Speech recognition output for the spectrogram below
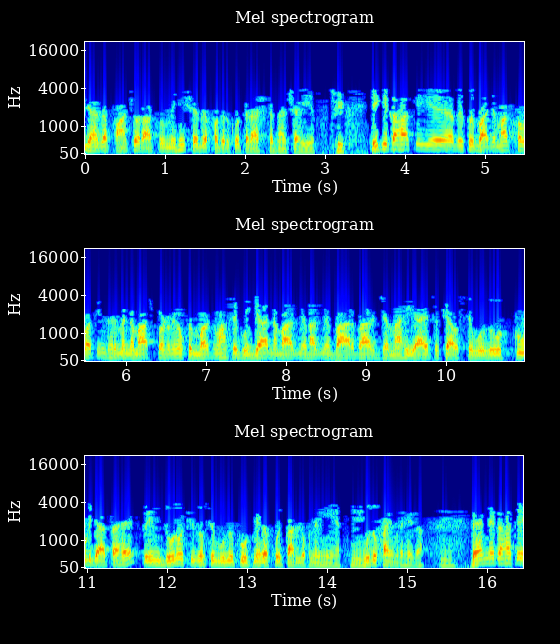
لہذا پانچوں راتوں میں ہی شب قدر کو تلاش کرنا چاہیے۔ ایک ہی کہا کہ یہ اگر کوئی باجماعت خواتین گھر میں نماز پڑھ رہے ہو کوئی مرد وہاں سے گنجا نماز میں بعد میں بار بار جمع ہی آئے تو کیا اس سے وضو ٹوٹ جاتا ہے؟ تو ان دونوں چیزوں سے وضو ٹوٹنے کا کوئی تعلق نہیں ہے۔ وضو قائم رہے گا۔ بہن نے کہا کہ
